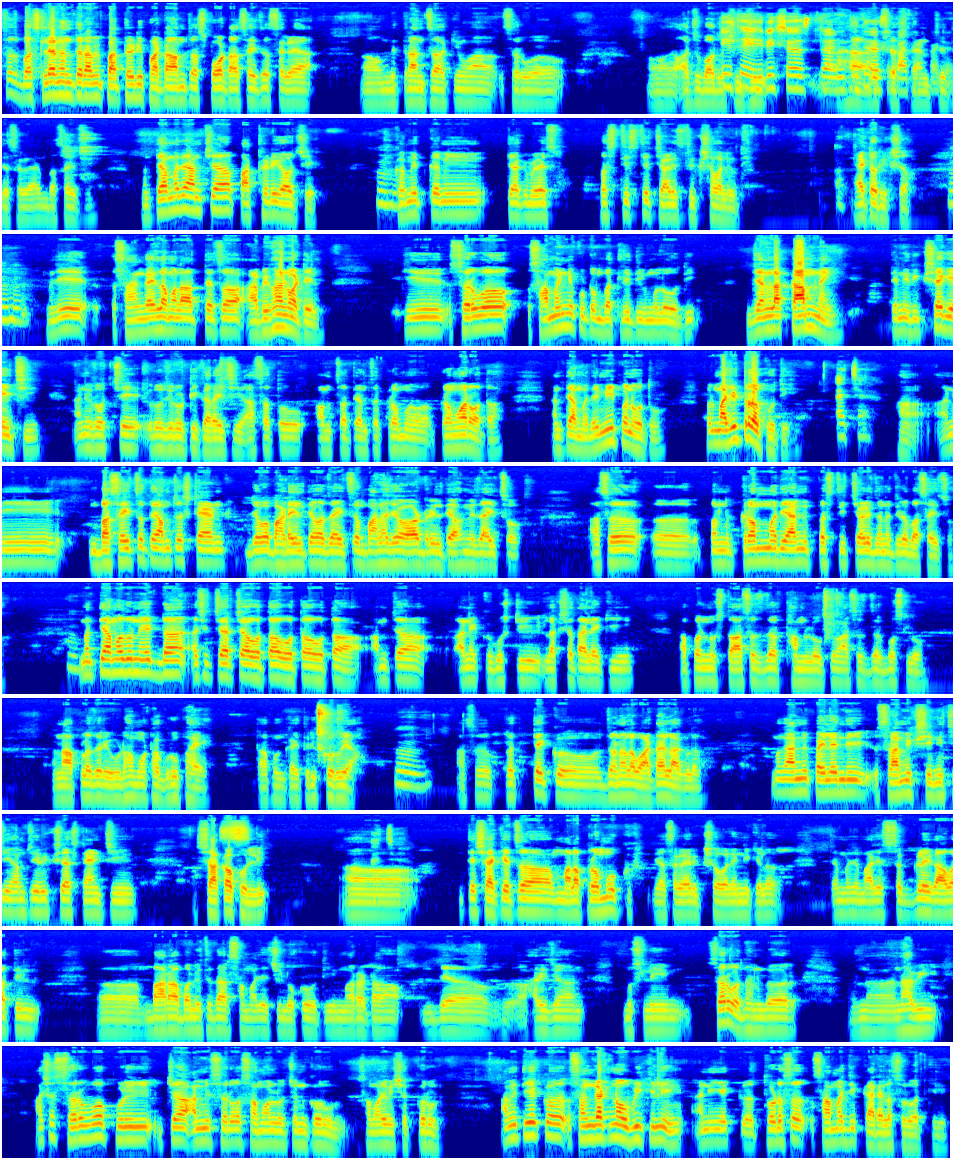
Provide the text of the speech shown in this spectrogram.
असंच बसल्यानंतर आम्ही पाथर्डी फाटा आमचा स्पॉट असायचा सगळ्या मित्रांचा किंवा सर्व आजूबाजूची इथे जी रिक्षा स्टँड हा तिथे असं रिक्षा स्टँडचे. ते सगळे आम्ही बसायचो पण त्यामध्ये आमच्या पाथर्डी गावचे हम्म. कमीत कमी त्या वेळेस पस्तीस ते चाळीस रिक्षावाले होते ओके. ॲटो रिक्षा हम्म. म्हणजे सांगायला मला त्याचा अभिमान वाटेल की सर्व सामान्य कुटुंबातली ती मुलं होती ज्यांना काम नाही त्यांनी रिक्षा घ्यायची आणि रोजचे रोजीरोटी करायची असा तो आमचा त्यांचा क्रम क्रमवार होता. आणि त्यामध्ये मी पण होतो. पण माझी ट्रक होती. अच्छा. हां. आणि बसायचं ते आमचं स्टँड जेव्हा भाडं येईल तेव्हा जायचं मला जेव्हा ऑर्डर येईल तेव्हा मी जायचो. असं पण क्रममध्ये आम्ही पस्तीस चाळीस जण तिकडे बसायचो. मग त्यामधून एकदा अशी चर्चा होता होता होता. आमच्या अनेक गोष्टी लक्षात आल्या की आपण नुसतं असंच जर थांबलो किंवा असंच जर बसलो. आणि आपला जर एवढा मोठा ग्रुप आहे तर आपण काहीतरी करूया. असं प्रत्येक जणाला वाटायला लागलं. मग आम्ही पहिल्यांदी श्रामिक श्रेणीची आमची रिक्षा स्टँडची शाखा खोलली. त्या शाखेचा मला प्रमुख या सगळ्या रिक्षावाल्यांनी केलं. त्यामध्ये माझे सगळे गावातील बारा बलुतेदार समाजाची लोक होती. मराठा हरिजन मुस्लिम सर्व धनगर न- न्हावी अशा सर्व कुळीच्या आम्ही सर्व समालोचन करून समावेशक करून आम्ही ती एक संघटना उभी केली आणि एक थोडंसं सामाजिक कार्याला सुरुवात केली.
